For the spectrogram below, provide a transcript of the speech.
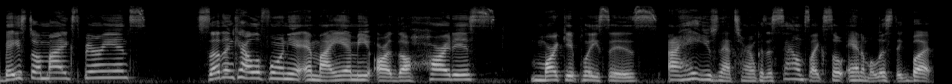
based on my experience, Southern California and Miami are the hardest marketplaces. I hate using that term because it sounds like so animalistic, but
